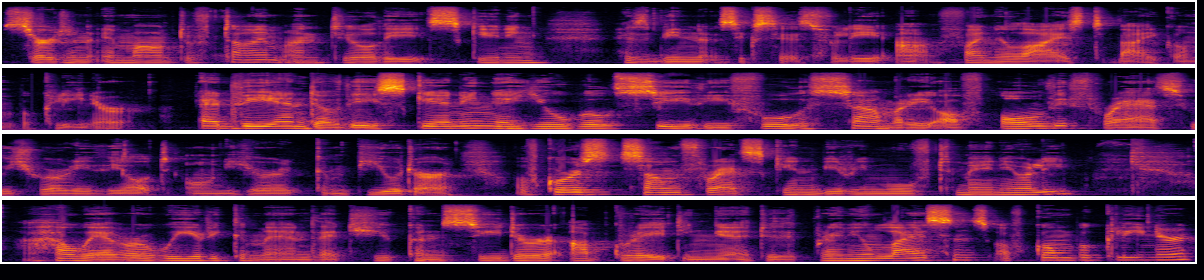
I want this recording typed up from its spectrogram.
certain amount of time until the scanning has been successfully uh, finalized by Combo Cleaner. At the end of the scanning, you will see the full summary of all the threads which were revealed on your computer. Of course, some threads can be removed manually. However, we recommend that you consider upgrading to the premium license of Combo Cleaner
